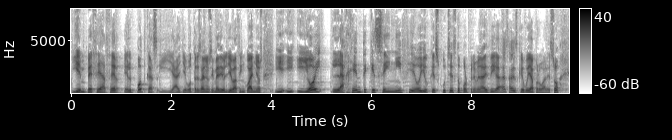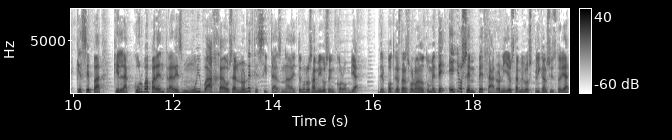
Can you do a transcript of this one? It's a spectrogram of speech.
Y empecé a hacer el podcast y ya llevo tres años y medio, él lleva cinco años. Y, hoy la gente que se inicie hoy o que escuche esto por primera vez diga, ah, ¿sabes qué? Voy a probar eso. Que sepa que la curva para entrar es muy baja, o sea, no necesitas nada. Y tengo unos amigos en Colombia del podcast Transformando tu mente, ellos empezaron, y ellos también lo explican su historia,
